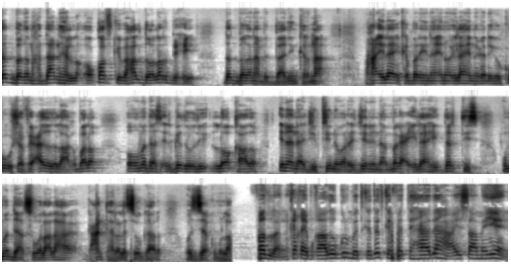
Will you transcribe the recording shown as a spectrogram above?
dad badan haddaan helno oo qofkiiba hal doolar bixiyo dad badanaan badbaadin karnaa. Waxaan ilaahay ka baryaynaa inuu ilaahay naga dhigo kuwa shafeecadooda la aqbalo oo ummaddaas ergadoodii loo qaado. Inaan ajiibtiina waa rajaynaynaa magaca ilaahay dartiis ummaddaas walaalaha gacanta lala soo gaaro. Wajazaakum allah fadlan ka qayb qaado gurmadka dadka fatahaadaha ay saameeyeen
